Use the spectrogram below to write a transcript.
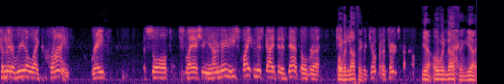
commit a real, like, crime? Rape, assault, slashing, you know what I mean? He's fighting this guy to the death over a Over nothing. For jumping a turnstile. Yeah, over Exactly. nothing. Yeah,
